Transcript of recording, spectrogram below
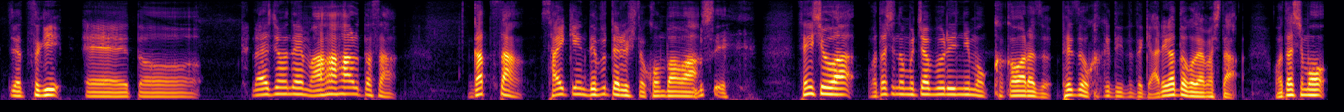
じゃあ次、えっ、ー、と、ラジオネーム、アハハルトさん。ガッツさん、最近デブってる人こんばんはうるせえ。先週は私の無茶ぶりにもかかわらず、ペズをかけていただきありがとうございました。私も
